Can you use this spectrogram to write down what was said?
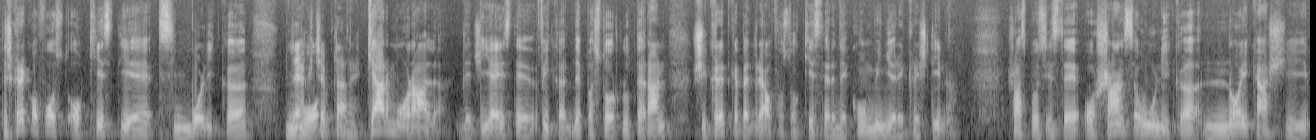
deci cred că a fost o chestie simbolică de acceptare. Chiar morală. Deci ea este fică de păstor luteran și cred că pentru ea a fost o chestie de convingere creștină și a spus este o șansă unică noi ca și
